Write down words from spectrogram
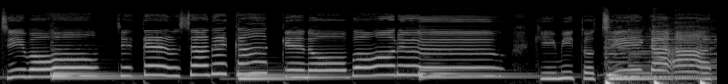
道を自転車で駆け上る。君と違って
